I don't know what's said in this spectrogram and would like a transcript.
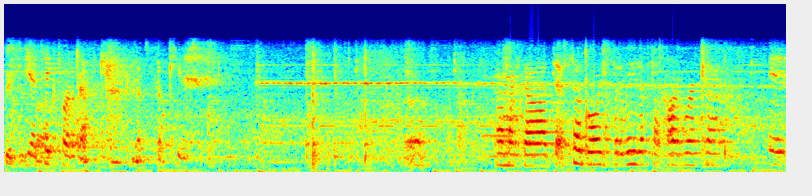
pictures. Yeah, take a photograph because that's so cute. Oh. Oh my god, they're so gorgeous, but it really looks like hard work now. It,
